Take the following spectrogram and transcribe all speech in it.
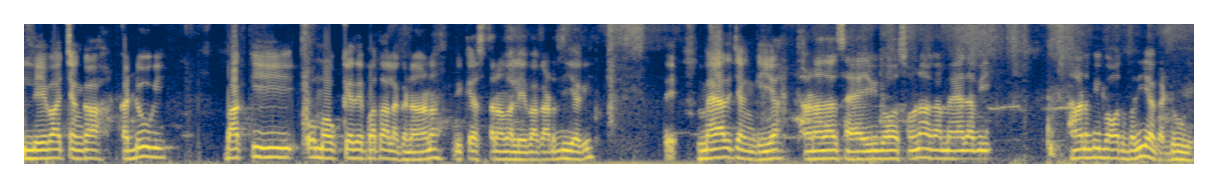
ਲੇਵਾ ਚੰਗਾ ਕੱਢੂਗੀ। ਬਾਕੀ ਉਹ ਮੌਕੇ ਤੇ ਪਤਾ ਲੱਗਣਾ ਹਨਾ ਵੀ ਕਿਸ ਤਰ੍ਹਾਂ ਦਾ ਲੇਵਾ ਕੱਢਦੀ ਹੈਗੀ। ਤੇ ਮੈਦ ਚੰਗੀ ਆ, ਥਾਣਾ ਦਾ ਸਾਈਜ਼ ਵੀ ਬਹੁਤ ਸੋਹਣਾ ਹੈਗਾ ਮੈਦ ਦਾ ਵੀ ਥਣ ਵੀ ਬਹੁਤ ਵਧੀਆ ਕੱਢੂਗੀ।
